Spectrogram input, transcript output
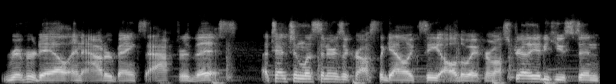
Riverdale and Outer Banks after this. Attention listeners across the galaxy, all the way from Australia to Houston,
